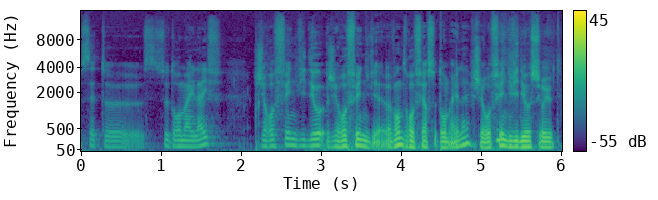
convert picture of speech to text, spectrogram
cette, euh, ce Draw My Life, j'ai refait une vidéo. J'ai refait une avant de refaire ce Draw My Life, j'ai refait une vidéo sur YouTube.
